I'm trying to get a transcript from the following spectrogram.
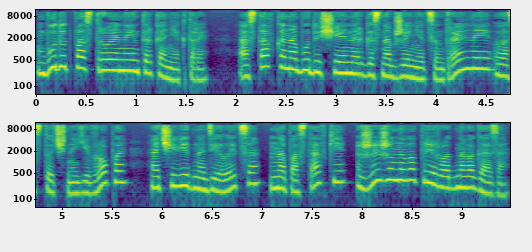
будут построены интерконнекторы, а ставка на будущее энергоснабжение Центральной и Восточной Европы, очевидно, делается на поставки жиженного природного газа.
